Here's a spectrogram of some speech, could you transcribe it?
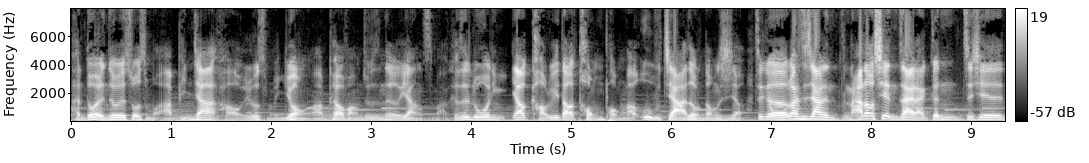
很多人都会说什么啊，评价好有什么用啊？票房就是那个样子嘛。可是如果你要考虑到通膨啊、物价这种东西哦，这个《乱世佳人》拿到现在来跟这些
